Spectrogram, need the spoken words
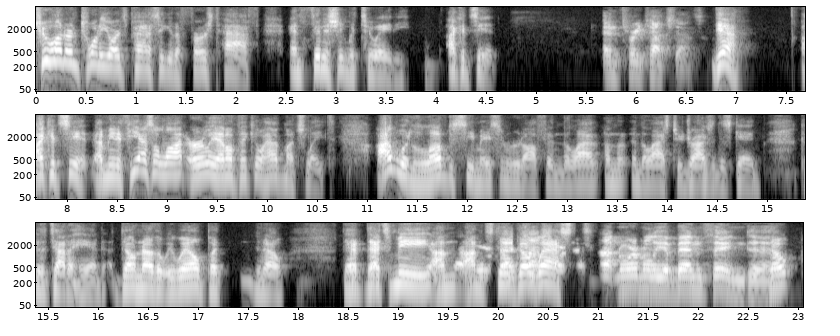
220 yards passing in the first half and finishing with 280. I could see it. And three touchdowns. Yeah, I could see it. I mean, if he has a lot early, I don't think he'll have much late. I would love to see Mason Rudolph in the last in the last two drives of this game because it's out of hand. Don't know that we will, but you know. That, that's me. I'm I'm still that's go not, west. That's not normally a Ben thing to nope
